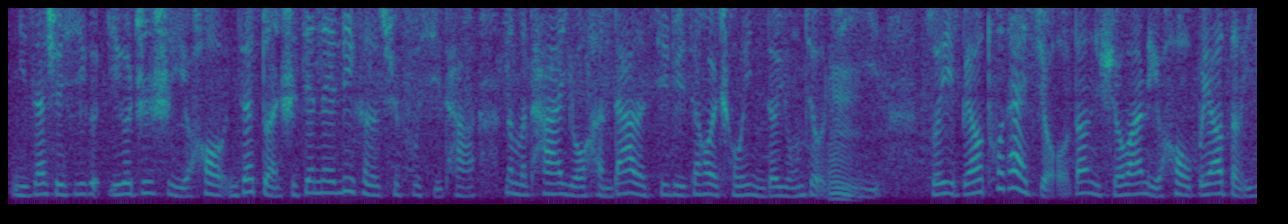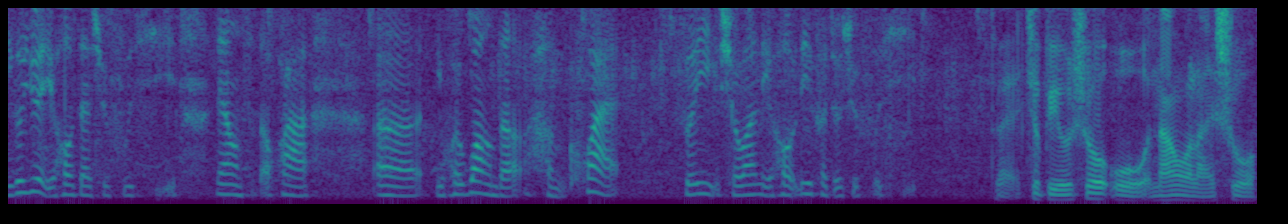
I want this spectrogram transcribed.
你在学习一个一个知识以后，你在短时间内立刻的去复习它，那么它有很大的几率将会成为你的永久记忆。所以不要拖太久，当你学完了以后，不要等一个月以后再去复习，那样子的话，呃，你会忘得很快。所以学完了以后立刻就去复习。对，就比如说我拿我来说。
